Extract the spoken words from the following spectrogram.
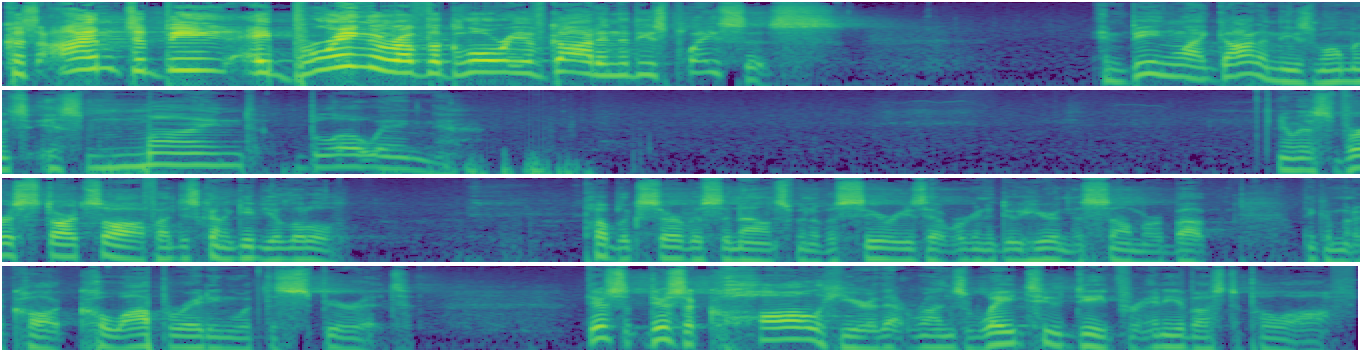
because I'm to be a bringer of the glory of God into these places. And being like God in these moments is mind blowing. You know, this verse starts off, I'm just going to give you a little public service announcement of a series that we're going to do here in the summer about, I think I'm going to call it Cooperating with the Spirit. There's, there's a call here that runs way too deep for any of us to pull off.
